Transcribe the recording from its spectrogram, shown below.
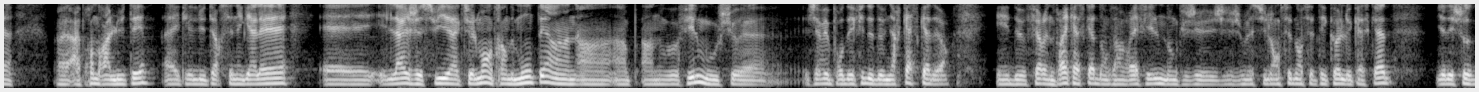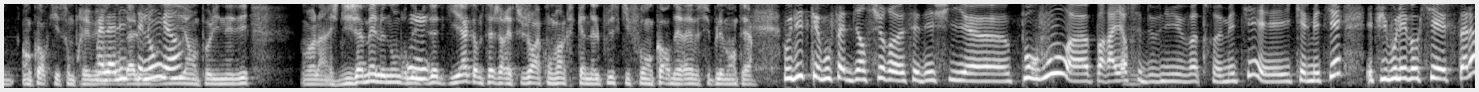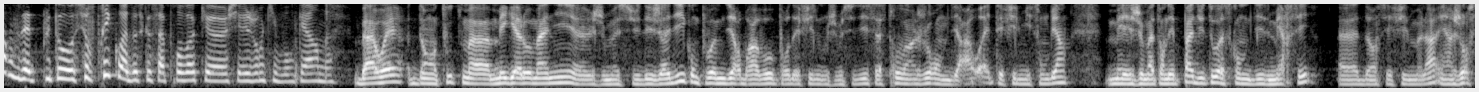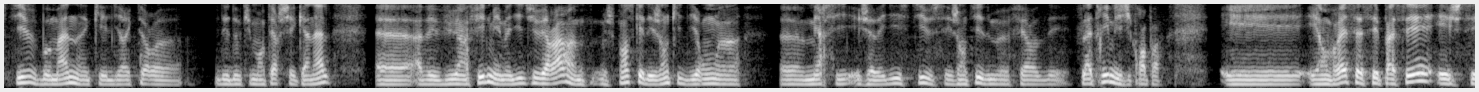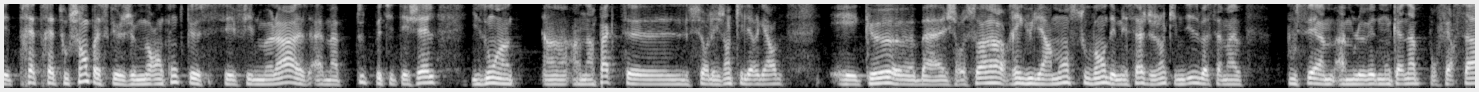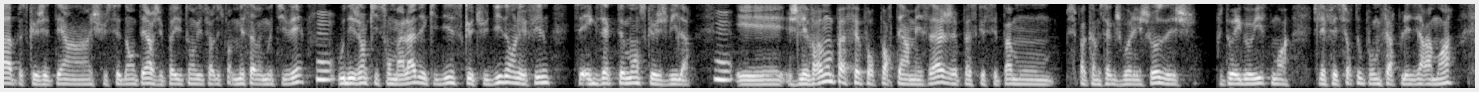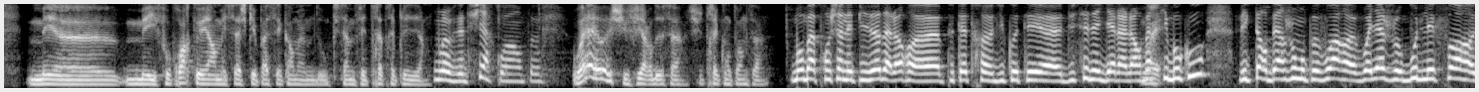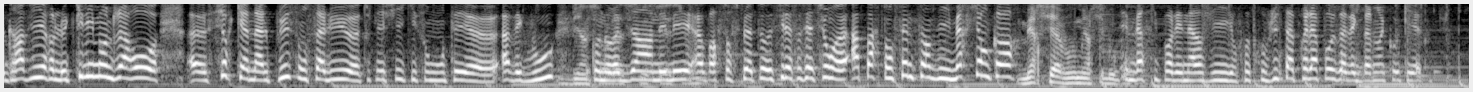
apprendre à lutter avec les lutteurs sénégalais. Et, là, je suis actuellement en train de monter un, un, un nouveau film où j'avais pour défi de devenir cascadeur et de faire une vraie cascade dans un vrai film. Donc, je, je, me suis lancé dans cette école de cascade. Il y a des choses encore qui sont prévues la liste est longue, hein. en Polynésie. Voilà, je dis jamais le nombre d'épisodes qu'il y a, comme ça j'arrive toujours à convaincre Canal Plus qu'il faut encore des rêves supplémentaires. Vous dites que vous faites bien sûr euh, ces défis euh, pour vous, euh, par ailleurs c'est devenu votre métier, et quel métier? Et puis vous l'évoquiez tout à l'heure, vous êtes plutôt surpris quoi de ce que ça provoque chez les gens qui vous regardent Bah ouais, dans toute ma mégalomanie, je me suis déjà dit qu'on pouvait me dire bravo pour des films. Je me suis dit, ça se trouve un jour on me dira ah ouais tes films ils sont bien, mais je m'attendais pas du tout à ce qu'on me dise merci dans ces films-là. Et un jour Steve Bowman, qui est le directeur des documentaires chez Canal, euh, avait vu un film et il m'a dit tu verras, je pense qu'il y a des gens qui te diront euh, euh, merci. Et j'avais dit Steve, c'est gentil de me faire des flatteries, mais j'y crois pas. Et, et, en vrai, ça s'est passé et c'est très très touchant parce que je me rends compte que ces films-là, à ma toute petite échelle, ils ont un un, un, impact euh, sur les gens qui les regardent et que euh, bah, je reçois régulièrement souvent des messages de gens qui me disent bah ça m'a poussé à, me lever de mon canapé pour faire ça parce que j'étais un, je suis sédentaire, j'ai pas du tout envie de faire du sport, mais ça m'a motivé. Mm. Ou des gens qui sont malades et qui disent ce que tu dis dans les films, c'est exactement ce que je vis là. Mm. Et je l'ai vraiment pas fait pour porter un message parce que c'est pas mon, c'est pas comme ça que je vois les choses et je suis plutôt égoïste moi. Je l'ai fait surtout pour me faire plaisir à moi, mais euh, mais il faut croire qu'il y a un message qui est passé quand même, donc ça me fait très très plaisir. Ouais, vous êtes fier quoi un peu. Ouais, ouais, je suis fier de ça. Je suis très content de ça. Bon, bah, prochain épisode, alors euh, peut-être euh, du côté euh, du Sénégal. Alors, merci beaucoup. Victor Bergeon, on peut voir Voyage au bout de l'effort, gravir le Kilimandjaro sur Canal. On salue toutes les filles qui sont montées avec vous. Qu'on aurait bien aimé avoir sur ce plateau aussi l'association Apart en Seine-Saint-Denis. Merci encore. Merci à vous, merci beaucoup. Et merci pour l'énergie. On se retrouve juste après la pause avec Damien Coquet. À tout de suite.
